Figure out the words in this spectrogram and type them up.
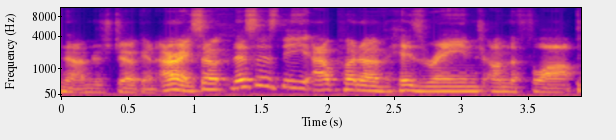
no, I'm just joking. All right, so this is the output of his range on the flop.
